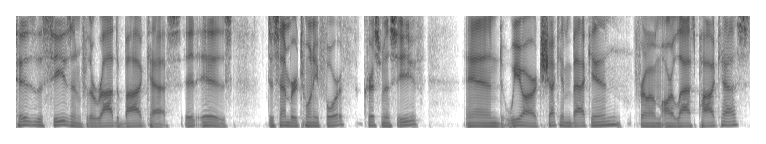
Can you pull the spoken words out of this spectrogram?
tis the season for the Rod the Podcast. It is December 24th, Christmas Eve, and we are checking back in from our last podcast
